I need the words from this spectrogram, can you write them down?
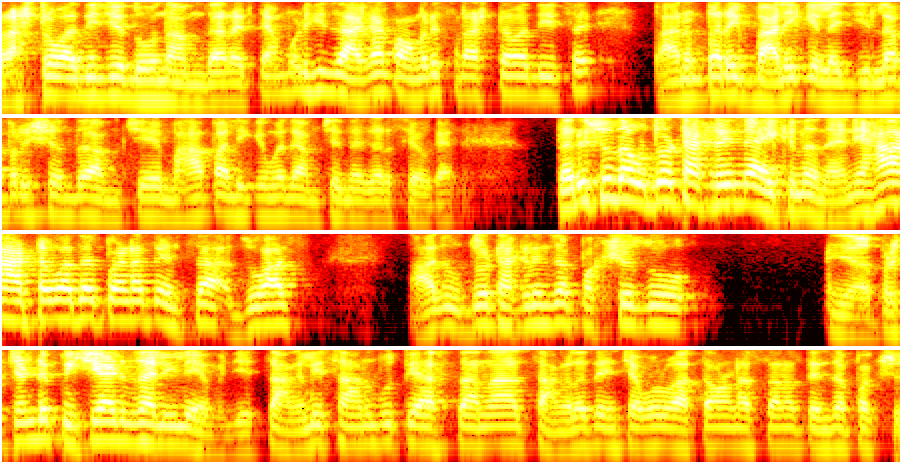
राष्ट्रवादीचे दोन आमदार आहेत. त्यामुळे ही जागा काँग्रेस राष्ट्रवादीचं पारंपरिक बालिकेला आहे. जिल्हा परिषद आमचे महापालिकेमध्ये आमचे नगरसेवक आहेत. तरी सुद्धा उद्धव ठाकरेंनी ऐकलं नाही. आणि हा हटवादकपणा त्यांचा जो आज आज उद्धव ठाकरेंचा पक्ष जो प्रचंड पिछाड झालेली आहे. म्हणजे चांगली सहानुभूती असताना चांगलं त्यांच्यावर वातावरण असताना त्यांचा पक्ष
